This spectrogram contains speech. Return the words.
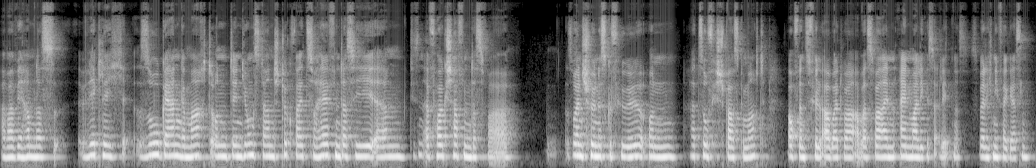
Aber wir haben das wirklich so gern gemacht und den Jungs da ein Stück weit zu helfen, dass sie ähm, diesen Erfolg schaffen, das war so ein schönes Gefühl und hat so viel Spaß gemacht, auch wenn es viel Arbeit war. Aber es war ein einmaliges Erlebnis. Das werde ich nie vergessen.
